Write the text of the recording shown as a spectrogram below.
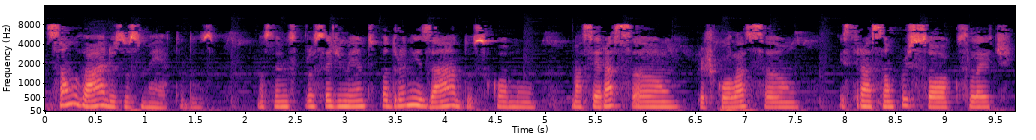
são vários os métodos. Nós temos procedimentos padronizados como maceração, percolação, extração por Soxhlet,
